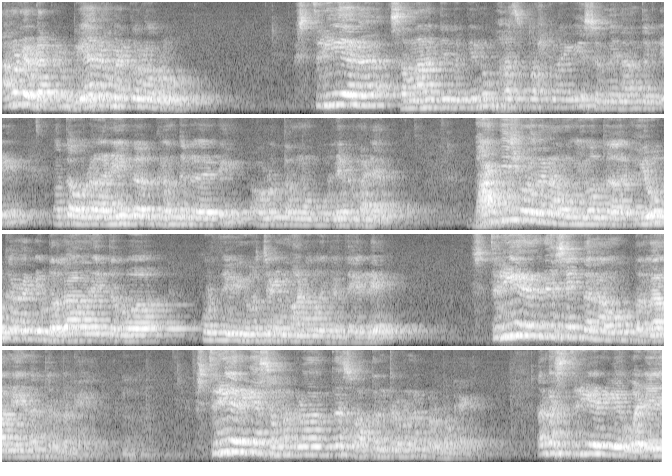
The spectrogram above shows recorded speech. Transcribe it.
ಆಮೇಲೆ ಡಾಕ್ಟರ್ ಬಿ ಆರ್ ಅಂಬೇಡ್ಕರ್ ಅವರು ಸ್ತ್ರೀಯರ ಸಮಾನತೆ ಬಗ್ಗೆಯೂ ಬಹಳ ಸ್ಪಷ್ಟವಾಗಿ ಸಂವಿಧಾನದಲ್ಲಿ ಮತ್ತು ಅವರ ಅನೇಕ ಗ್ರಂಥಗಳಲ್ಲಿ ಅವರು ತಮ್ಮ ಉಲ್ಲೇಖ ಮಾಡ್ಯಾರ. ಭಾರತ ಒಳಗೆ ನಾವು ಇವತ್ತು ಯುವಕರಲ್ಲಿ ಬದಲಾವಣೆ ತರುವ ಕುರಿತು ಯೋಚನೆ ಮಾಡುವ ಜೊತೆಯಲ್ಲಿ ಸ್ತ್ರೀಯರಲ್ಲಿ ಸಹಿತ ನಾವು ಬದಲಾವಣೆಯನ್ನು ತರಬೇಕಾಗಿದೆ. ಸ್ತ್ರೀಯರಿಗೆ ಸಮಗ್ರವಾದಂಥ ಸ್ವಾತಂತ್ರ್ಯವನ್ನು ಕೊಡಬೇಕಾಗಿದೆ. ಅಂದರೆ ಸ್ತ್ರೀಯರಿಗೆ ಒಳ್ಳೆಯ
